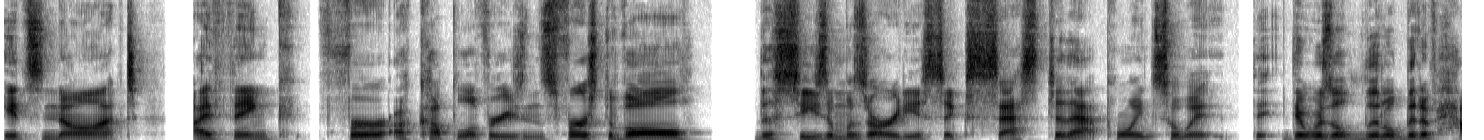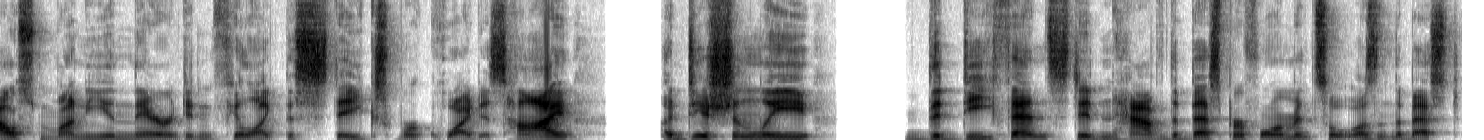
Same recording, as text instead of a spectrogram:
it's not. I think for a couple of reasons. First of all, the season was already a success to that point, so it th- there was a little bit of house money in there. It didn't feel like the stakes were quite as high. Additionally, the defense didn't have the best performance, so it wasn't the best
